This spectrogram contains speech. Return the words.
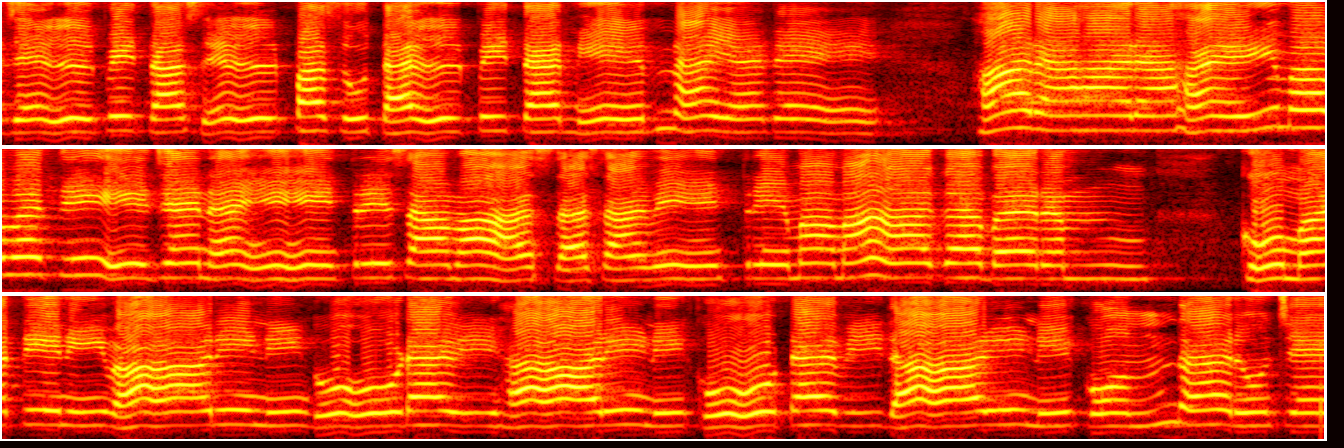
జల్పిత శిల్ప సుతల్పిత నిర్ణయదే హర హర హైమవతి జనయిత్రి సమాస సమిత్రి మమాగబరం. కుమతి నివారిణి గూఢ విహారిణి కూట విదారిణి కొందరుచే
